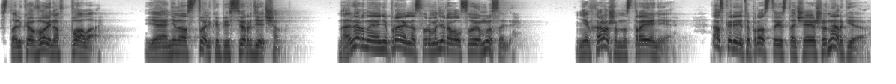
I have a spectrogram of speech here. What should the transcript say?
Столько воинов пало. Я не настолько бессердечен. Наверное, я неправильно сформулировал свою мысль. Не в хорошем настроении» а скорее ты просто источаешь энергию.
